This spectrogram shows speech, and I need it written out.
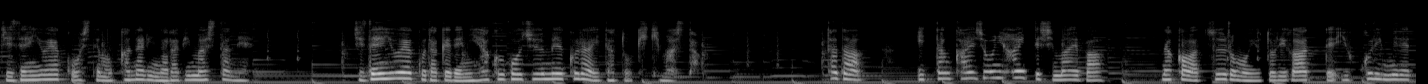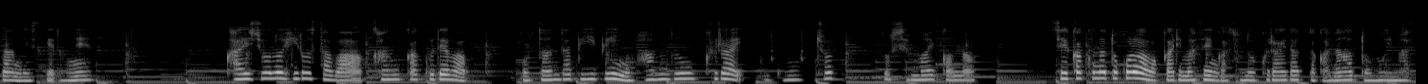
事前予約をしてもかなり並びましたね。事前予約だけで250名くらいいたと聞きました。ただ、一旦会場に入ってしまえば、中は通路もゆとりがあってゆっくり見れたんですけどね。会場の広さは感覚では五反田 BB の半分くらい、もうちょっと狭いかな。正確なところは分かりませんが、そのくらいだったかなと思います。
